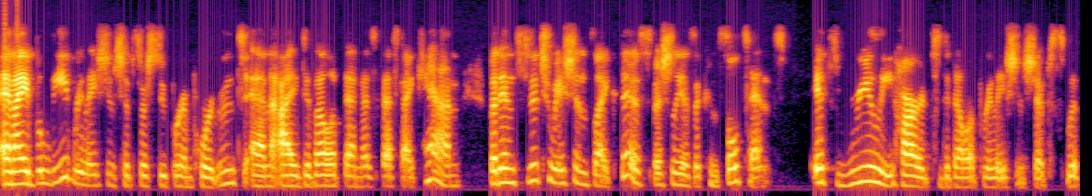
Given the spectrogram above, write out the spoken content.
And I believe relationships are super important and I develop them as best I can. But in situations like this, especially as a consultant, it's really hard to develop relationships with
